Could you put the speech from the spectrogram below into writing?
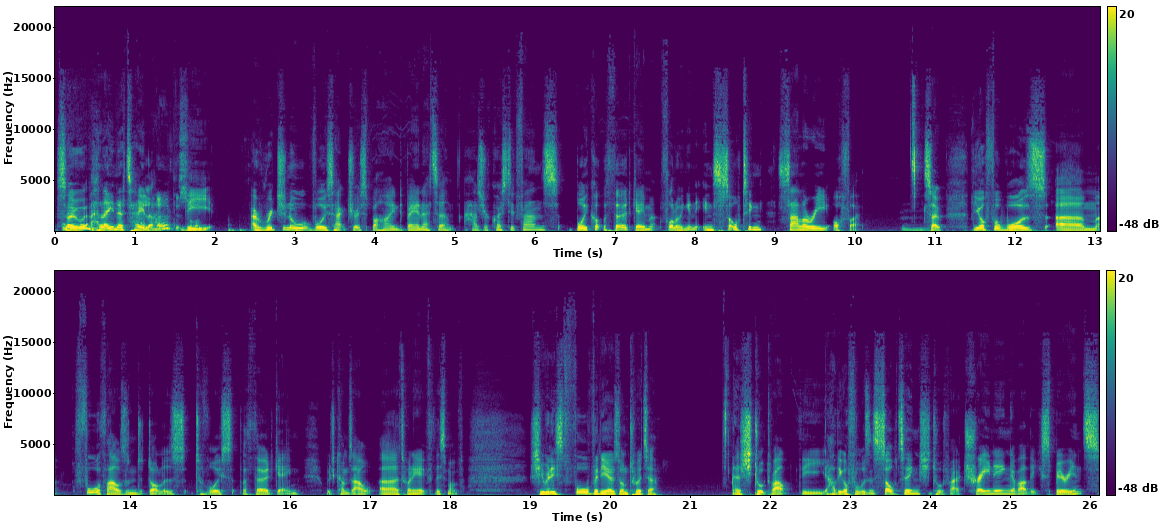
So Helena Taylor, the original voice actress behind Bayonetta, has requested fans boycott the third game following an insulting salary offer. So the offer was um, four thousand dollars to voice the third game, which comes out uh, twenty eighth of this month. She released four videos on Twitter. Uh, she talked about the how the offer was insulting. She talked about her training, about the experience.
